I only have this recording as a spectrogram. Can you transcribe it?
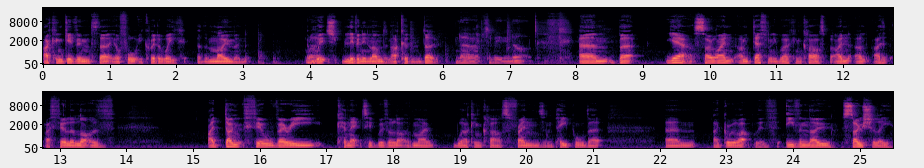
I can give him thirty or forty quid a week at the moment, Right. which living in London I couldn't do. No, absolutely not. Um, but yeah, so I'm I'm definitely working class, but I I I feel a lot of. I don't feel very connected with a lot of my working class friends and people that um, I grew up with, even though socially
